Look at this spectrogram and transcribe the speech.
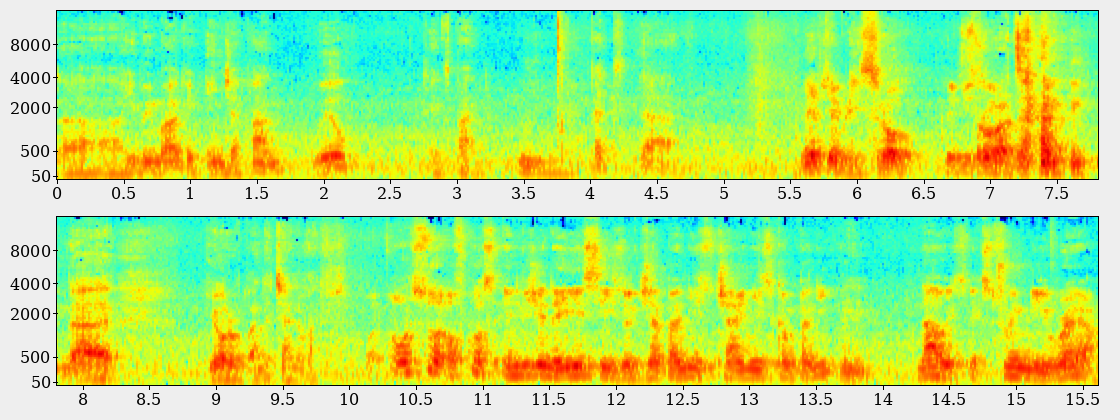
the EV market in Japan will expand, Mm. but the relatively slow, Maybe slower slow. than the Europe and the China market. Also, of course, Envision AESC is a Japanese Chinese company. Mhm. Now it's extremely rare,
